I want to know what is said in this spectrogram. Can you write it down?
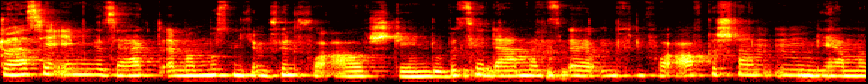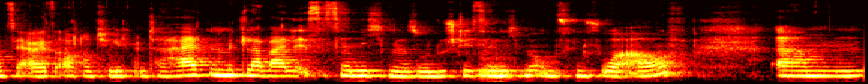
Du hast ja eben gesagt, äh, man muss nicht um 5 Uhr aufstehen. Du bist ja damals äh, um 5 Uhr aufgestanden. Wir haben uns ja jetzt auch natürlich unterhalten. Mittlerweile ist es ja nicht mehr so. Du stehst ja nicht mehr um 5 Uhr auf. Ähm,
